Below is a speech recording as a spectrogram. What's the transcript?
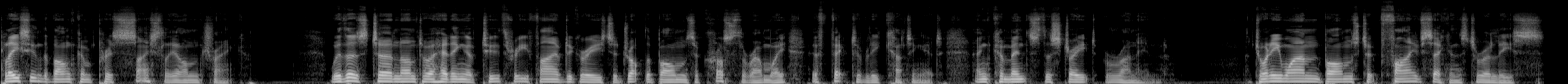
placing the Vulcan precisely on track. Withers turned onto a heading of 235 degrees to drop the bombs across the runway, effectively cutting it, and commenced the straight run in. The 21 bombs took five seconds to release,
